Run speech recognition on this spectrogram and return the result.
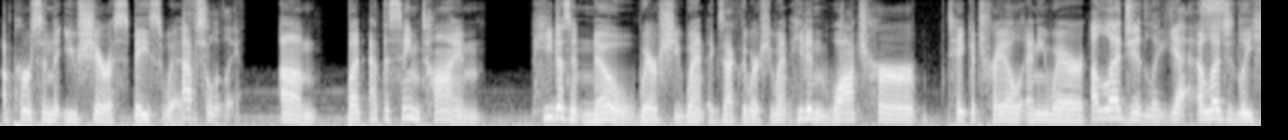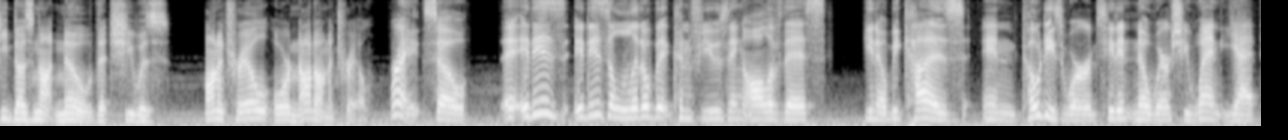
a person that you share a space with. Absolutely. Um, but at the same time, he doesn't know where she went, exactly where she went. He didn't watch her take a trail anywhere. Allegedly, yes. Allegedly, he does not know that she was on a trail or not on a trail. Right. So it is it is a little bit confusing all of this, you know, because in Cody's words, he didn't know where she went yet.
